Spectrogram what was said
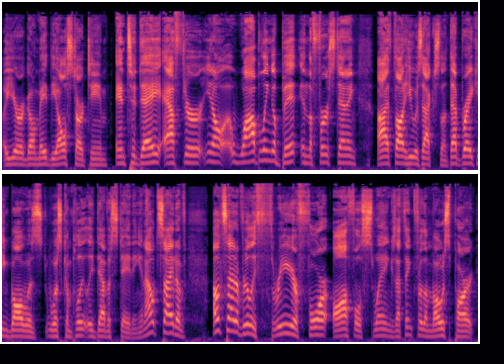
a year ago, made the All Star team. And today, after you know wobbling a bit in the first inning, I thought he was excellent. That breaking ball was was completely devastating. And outside of outside of really three or four awful swings, I think for the most part,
